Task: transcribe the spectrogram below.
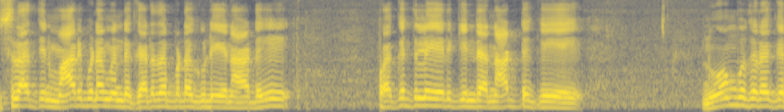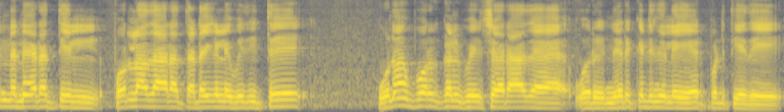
இஸ்லாத்தின் மார்பிடம் என்று கருதப்படக்கூடிய நாடு பக்கத்தில் இருக்கின்ற நாட்டுக்கு நோன்பு திறக்கின்ற நேரத்தில் பொருளாதார தடைகளை விதித்து உணவுப் பொருட்கள் போய் சேராத ஒரு நெருக்கடி நிலையை ஏற்படுத்தியது.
